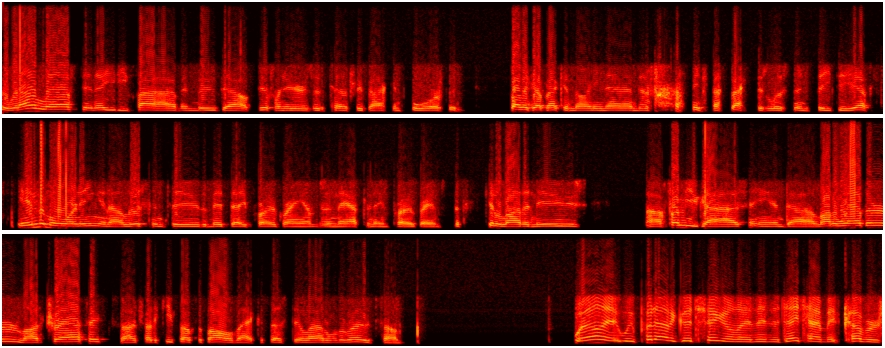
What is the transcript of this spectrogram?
So when I left in '85 and moved out different areas of the country back and forth, and finally got back in '99, then I finally got back to listening to PTF in the morning, and I listened to the midday programs and the afternoon programs to get a lot of news uh, from you guys, and uh, a lot of weather, a lot of traffic. So I try to keep up with all that because I'm still out on the road some. Well, it, we put out a good signal, and in the daytime it covers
